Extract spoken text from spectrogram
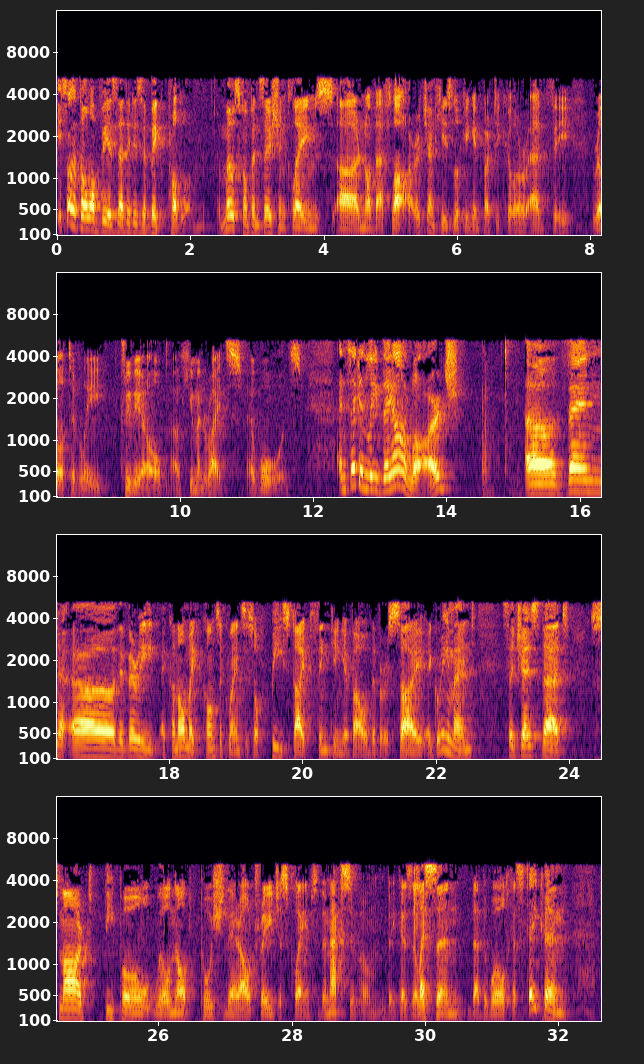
it's not at all obvious that it is a big problem. Most compensation claims are not that large, and he's looking in particular at the relatively trivial uh, human rights awards. And secondly, if they are large, uh, then uh, the very economic consequences of peace type thinking about the Versailles Agreement suggest that smart people will not push their outrageous claims to the maximum because the lesson that the world has taken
